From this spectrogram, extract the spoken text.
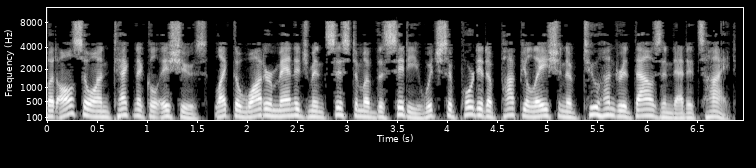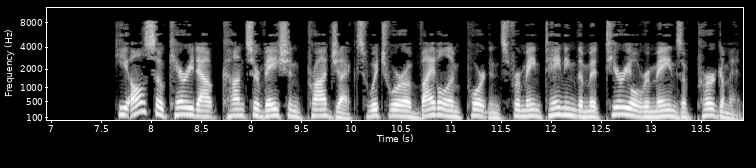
but also on technical issues, like the water management system of the city which supported a population of 200,000 at its height. He also carried out conservation projects which were of vital importance for maintaining the material remains of Pergamon.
